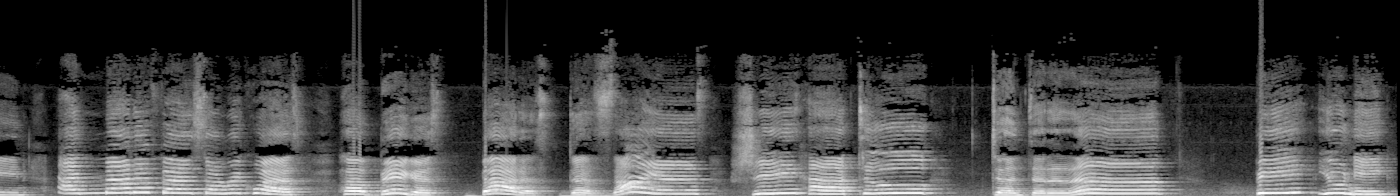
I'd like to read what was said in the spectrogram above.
seen and manifest on request her biggest, baddest desires, she had to dun, dun, dun, dun, be unique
